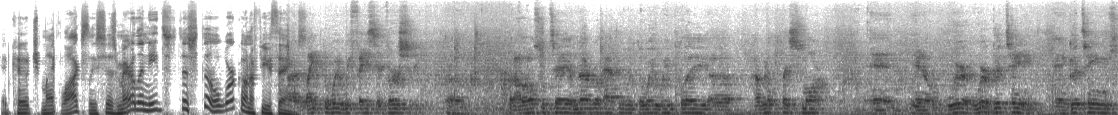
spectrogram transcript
Head coach Mike Locksley says Maryland needs to still work on a few things. I like the way we face adversity. Um, but I'll also tell you I'm not real happy with the way we play uh, how we don't play smart. And you know, we're we're a good team and good teams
